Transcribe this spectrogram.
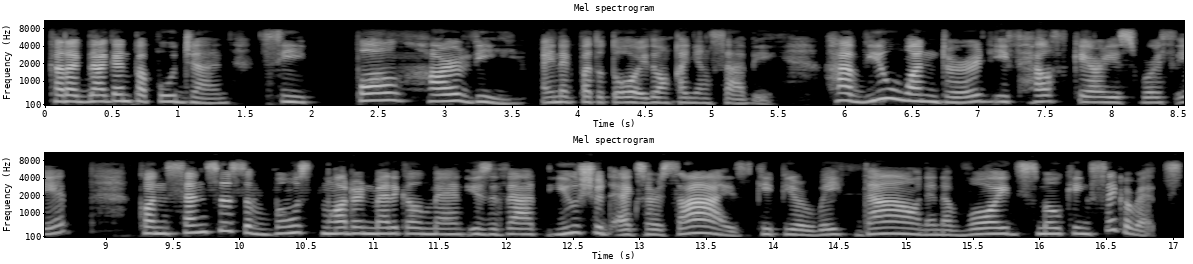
Karagdagan pa po dyan, si Paul Harvey ay nagpatotoo ito ang kanyang sabi. Have you wondered if healthcare is worth it? Consensus of most modern medical men is that you should exercise, keep your weight down, and avoid smoking cigarettes.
